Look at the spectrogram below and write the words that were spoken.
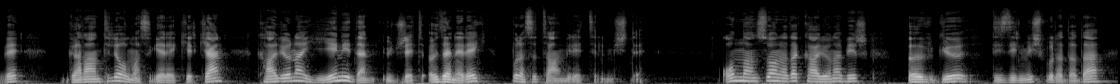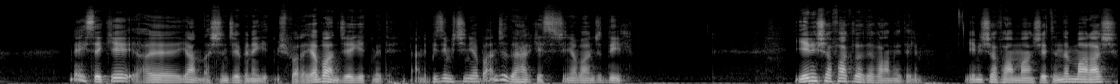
Ve garantili olması gerekirken kalyona yeniden ücret ödenerek burası tamir ettirilmişti. Ondan sonra da kalyona bir övgü dizilmiş burada da Neyse ki e, yandaşın cebine gitmiş para. Yabancıya gitmedi. Yani bizim için yabancı da herkes için yabancı değil. Yeni Şafak'la devam edelim. Yeni Şafak manşetinde Maraş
